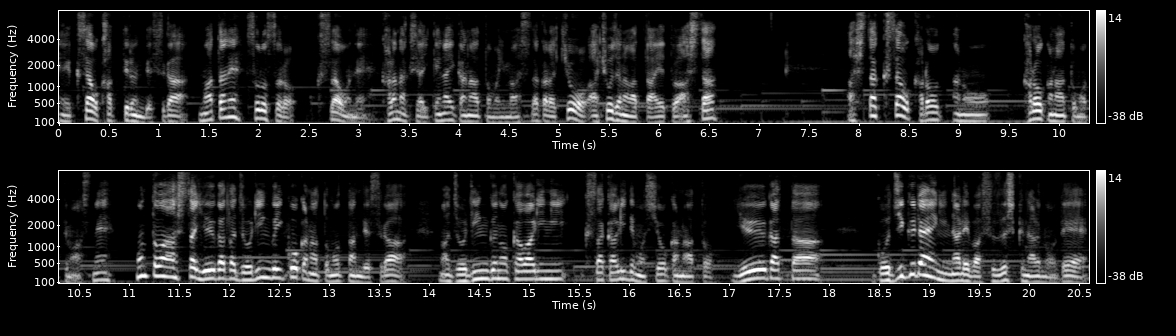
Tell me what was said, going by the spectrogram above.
え、草を刈ってるんですが、またね、そろそろ草をね、刈らなくちゃいけないかなと思います。だから今日、あ、今日じゃなかった、えっ、ー、と、明日、明日草を刈ろう、あの、刈ろうかなと思ってますね。本当は明日夕方ジョギング行こうかなと思ったんですが、まあ、ジョギングの代わりに草刈りでもしようかなと。夕方5時ぐらいになれば涼しくなるので、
